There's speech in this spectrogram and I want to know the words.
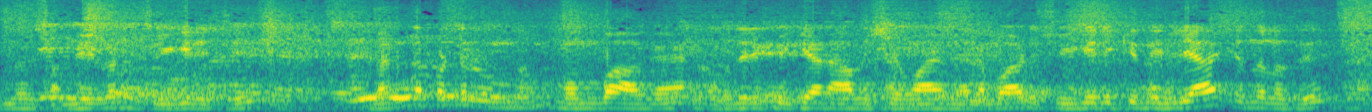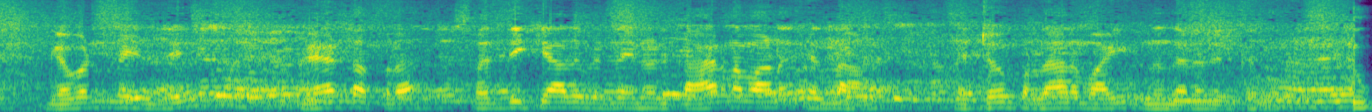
എന്ന സമീപനം സ്വീകരിച്ച് ബന്ധപ്പെട്ടതിന് മുമ്പാകെ അവതരിപ്പിക്കാൻ ആവശ്യമായ നിലപാട് സ്വീകരിക്കുന്നില്ല എന്നുള്ളത് ഗവൺമെന്റ് വേണ്ടത്ര ശ്രദ്ധിക്കാതെ വരുന്നതിനൊരു കാരണമാണ് എന്നാണ് ഏറ്റവും പ്രധാനമായി ഇന്ന് നിലനിൽക്കുന്നത്.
